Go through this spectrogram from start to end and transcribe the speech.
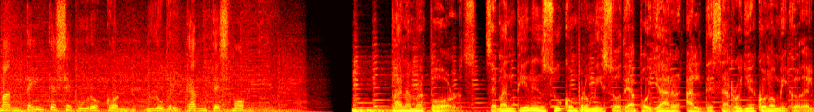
Mantente seguro con lubricantes móvil. Panama Ports se mantiene en su compromiso de apoyar al desarrollo económico del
